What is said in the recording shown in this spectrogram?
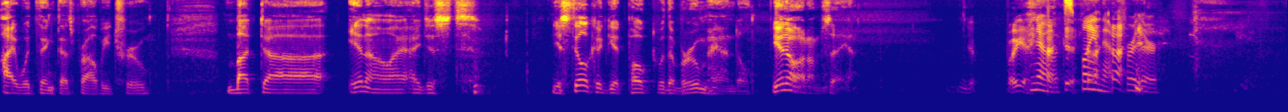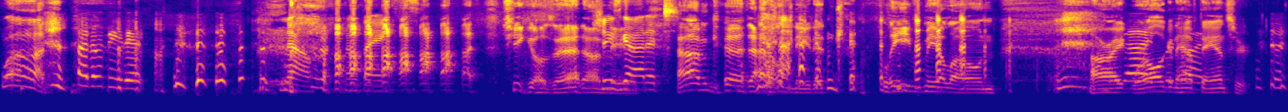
I would think that's probably true, but uh, you know, I, I just you still could get poked with a broom handle. You know what I'm saying? Oh, yeah. No, explain that further. What? I don't need it. No, no thanks. She goes, I don't She's need got it. it. I'm good. I don't need it. Leave me alone. All right, we're all going to have to answer.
